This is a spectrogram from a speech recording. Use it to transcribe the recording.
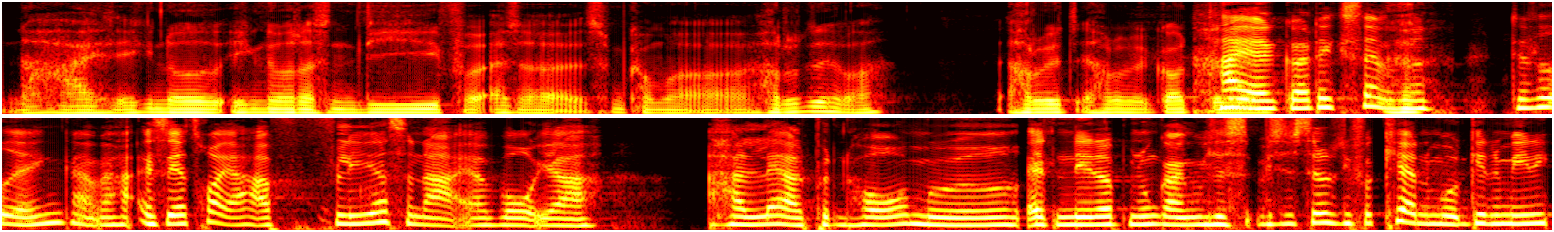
Nej, ikke noget, ikke noget der sådan lige, for, altså, som kommer... Har du det, eller? Har du et, har du et godt... Har jeg øh, et godt eksempel? Ja. Det ved jeg ikke engang. Jeg har. Altså jeg tror, jeg har flere scenarier, hvor jeg har lært på den hårde måde, at netop nogle gange, hvis jeg, hvis jeg sætter de forkerte mål, giver det mening.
